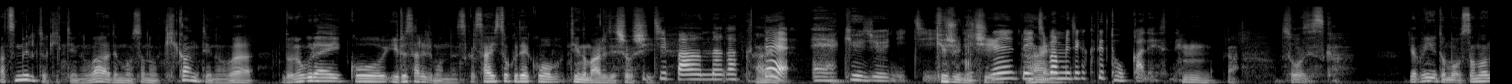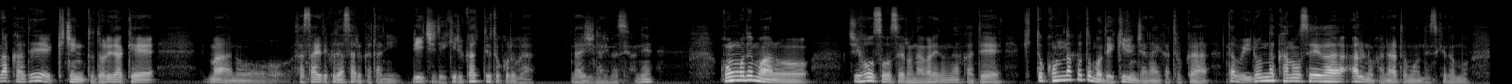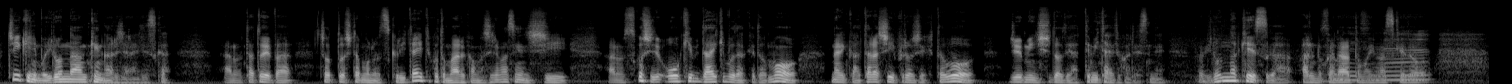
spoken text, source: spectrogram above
うん。集める時っていうのはでもその期間っていうのはどのぐらいこう許されるもんですか？最速でこうっていうのもあるでしょうし。一番長くて、はい。えー、90日90です日。ね。で、はい。一番短くて10日ですね。うん、あそうですか逆に言うともうその中できちんとどれだけ、まあ、あの支えてくださる方にリーチできるかっていうところが大事になりますよね。今後でもあの地方創生の流れの中できっとこんなこともできるんじゃないかとか多分いろんな可能性があるのかなと思うんですけども地域にもいろんな案件があるじゃないですか。あの例えばちょっとしたものを作りたいってこともあるかもしれませんしあの少し大き大規模だけども何か新しいプロジェクトを住民主導でやってみたいとかですねいろんなケースがあるのかなと思いますけど。ね、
